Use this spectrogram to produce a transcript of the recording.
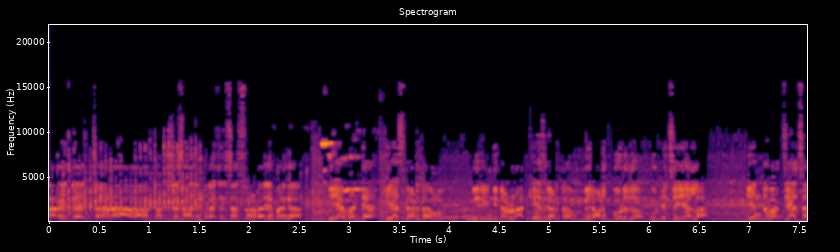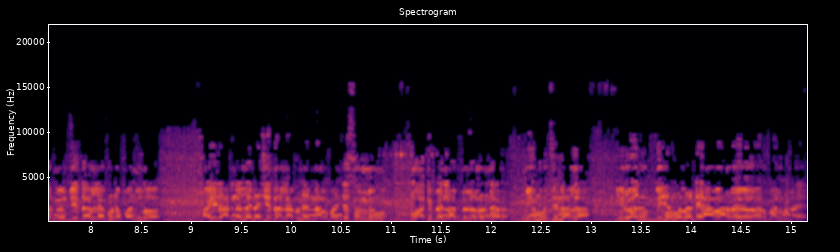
సార్ అయితే చాలా కక్ష సాధింపుగా చేసేస్తున్నాడు అదే పనిగా. ఏమంటే కేసు కడతాము. మీరు ఇంటికాడ ఉన్నా కేసు కడతాం మీరు అడగకూడదు. ఊరికే చెయ్యాలా? ఎంతవరకు చేయాలి సార్ మేము జీతాలు లేకుండా పనులు? ఐదారు నెలలైనా జీతాలు లేకుండా ఎన్నాళ్ళు పని చేస్తాం మేము? మాకు పిల్లల పిల్లలు ఉన్నారు. మేము చిన్నల్లా ఈ రోజు బియ్యం వల్ల అంటే యాభై అరవై రూపాయలు ఉన్నాయి.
